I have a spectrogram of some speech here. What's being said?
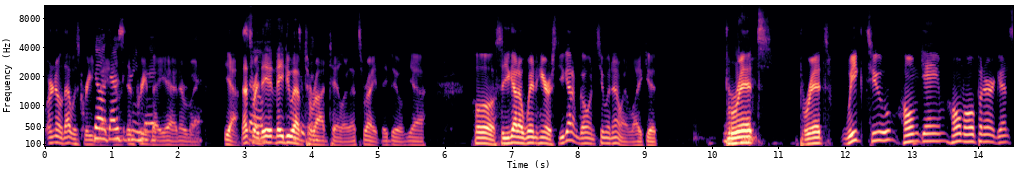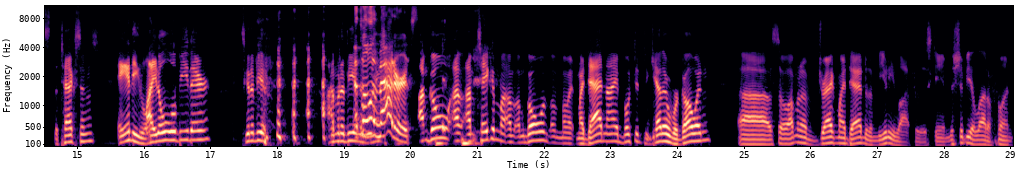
Or no, that was Green No, Bay. that was It Green Bay. Yeah, never mind. Yeah, that's So, right. They, they do have it's a win. Tyrod Taylor. That's right. They do. Yeah. Oh, so you got to win here. So you got them going 2 and 0. I like it. Brit, Brit, week two, home game, home opener against the Texans. Andy Lytle will be there. It's going to be a. I'm going to be in That's all that matters. I'm going. I'm, I'm taking my. I'm going. My, my dad and I booked it together. We're going. Uh, so I'm gonna drag my dad to the Muni lot for this game. This should be a lot of fun.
